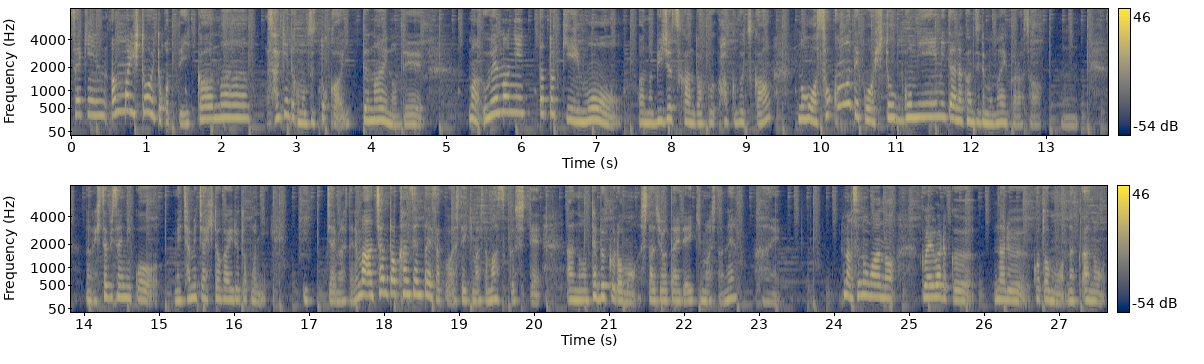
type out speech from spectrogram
最近あんまり人多いとこって行かな最近とかもずっとか行ってないのでまあ上野に行った時もあの美術館と博物館の方はそこまでこう人混みみたいな感じでもないからさ、うん、なんか久々にこうめちゃめちゃ人がいるとこに行っちゃいましたねまあちゃんと感染対策はしていきましたマスクしてあの手袋もした状態で行きましたねはいまあその後あの具合悪くなることもなくあの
